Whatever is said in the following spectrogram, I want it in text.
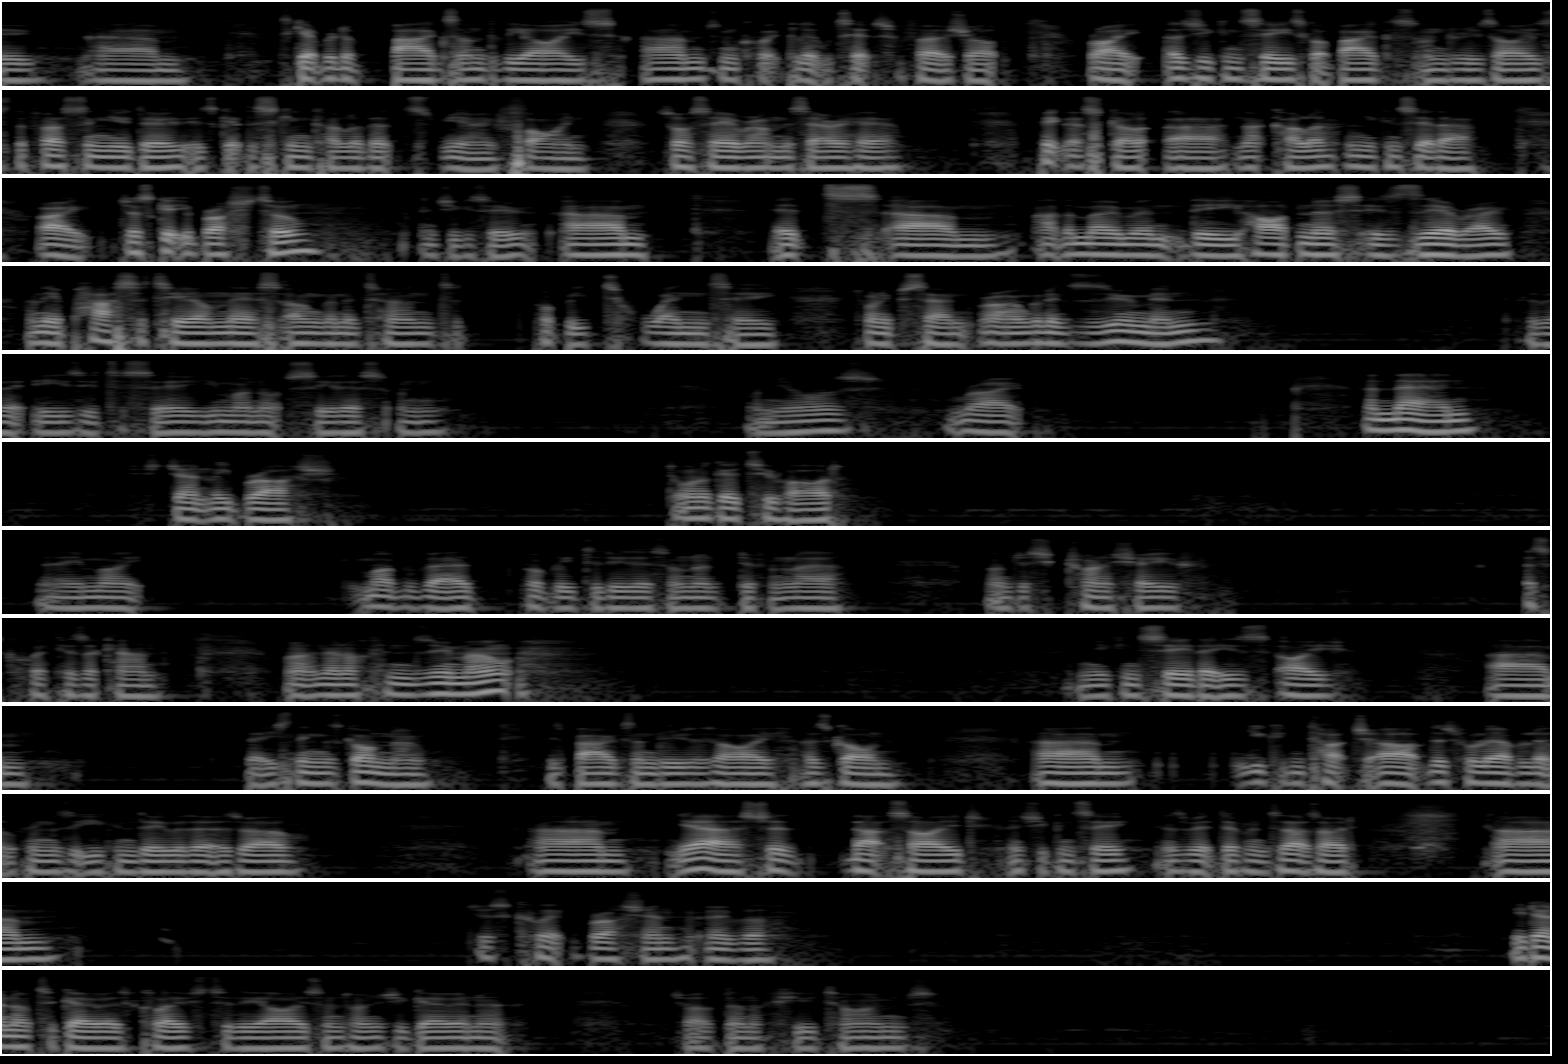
do um, to get rid of bags under the eyes. Um, some quick little tips for Photoshop. Right, as you can see, he's got bags under his eyes. The first thing you do is get the skin color that's you know fine. So I'll say around this area here. Pick that uh, that color, and you can see it there. All right, just get your brush tool, as you can see. Um, it's um, at the moment the hardness is zero, and the opacity on this I'm going to turn to probably 20, 20%. Right, I'm going to zoom in it's a bit easy to see. You might not see this on on yours. Right. And then just gently brush. Don't want to go too hard. They might might be better probably to do this on a different layer. I'm just trying to show you as quick as I can. Right, and then I can zoom out and you can see that his eye um, that his thing's gone now. His bags under his eye has gone. Um, you can touch it up. There's probably other little things that you can do with it as well. Um, yeah so that side as you can see is a bit different to that side. Um, just quick brushing over. You don't have to go as close to the eye. Sometimes you go in it which I've done a few times.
